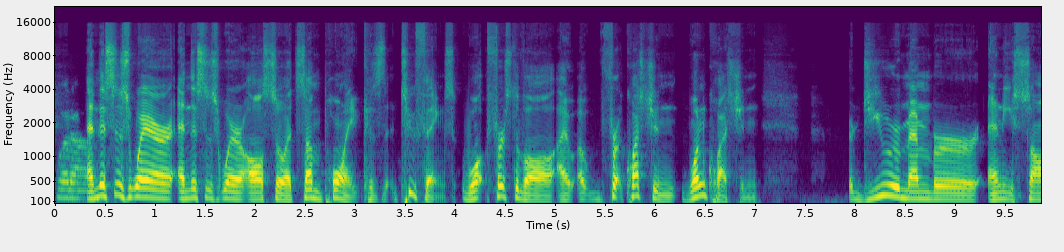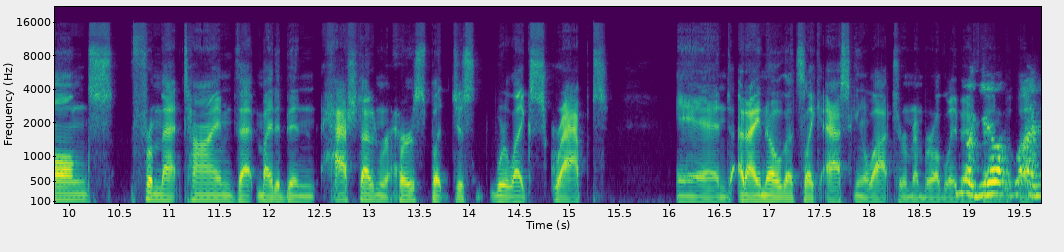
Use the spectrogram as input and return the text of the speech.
But um, and this is where and this is where also at some point because two things well first of all i uh, for question one question do you remember any songs from that time that might have been hashed out and rehearsed but just were like scrapped and and i know that's like asking a lot to remember all the way well, back you then, know, like-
